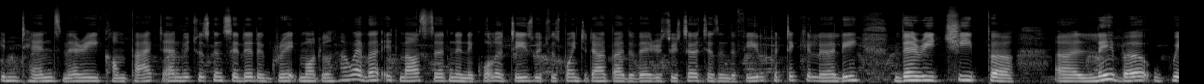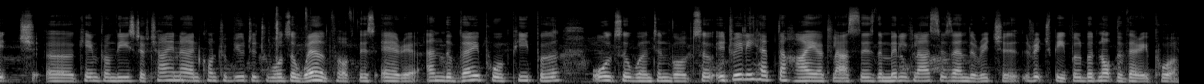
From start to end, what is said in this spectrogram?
intense, very compact, and which was considered a great model. However, it masked certain inequalities, which was pointed out by the various researchers in the field, particularly very cheap uh, labor which uh, came from the east of China and contributed towards the wealth of this area. And the very poor people also weren't involved. So it really helped the higher classes, the middle classes, and the rich, rich people, but not the very poor.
